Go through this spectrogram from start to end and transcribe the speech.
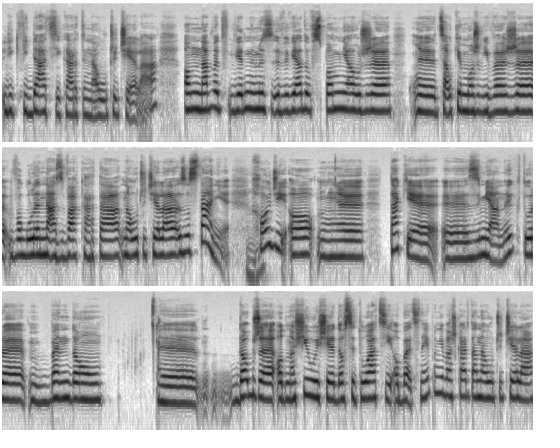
likwidacji karty nauczyciela. On nawet w jednym z wywiadów wspomniał, że całkiem możliwe, że w ogóle nazwa karta nauczyciela zostanie. Chodzi o mm, takie y, zmiany, które będą y, dobrze odnosiły się do sytuacji obecnej, ponieważ karta nauczyciela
